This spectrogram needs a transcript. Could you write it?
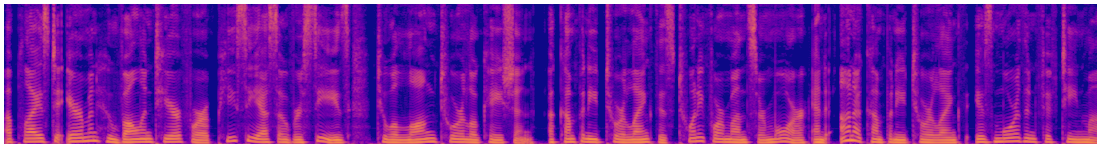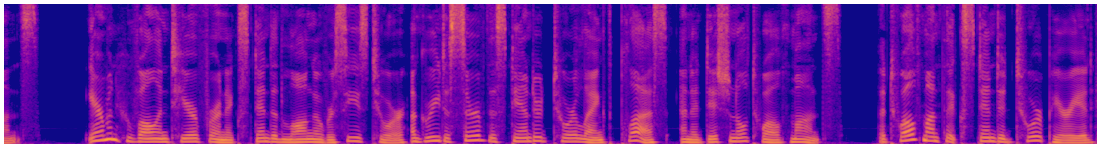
applies to airmen who volunteer for a PCS overseas to a long tour location. Accompanied tour length is 24 months or more, and unaccompanied tour length is more than 15 months. Airmen who volunteer for an extended long overseas tour agree to serve the standard tour length plus an additional 12 months. The 12 month extended tour period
